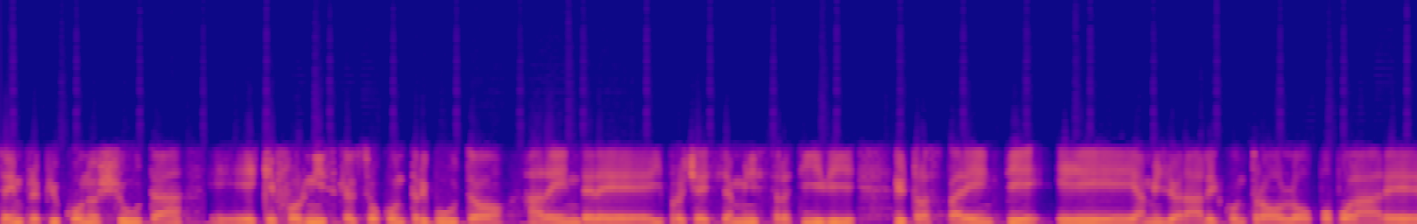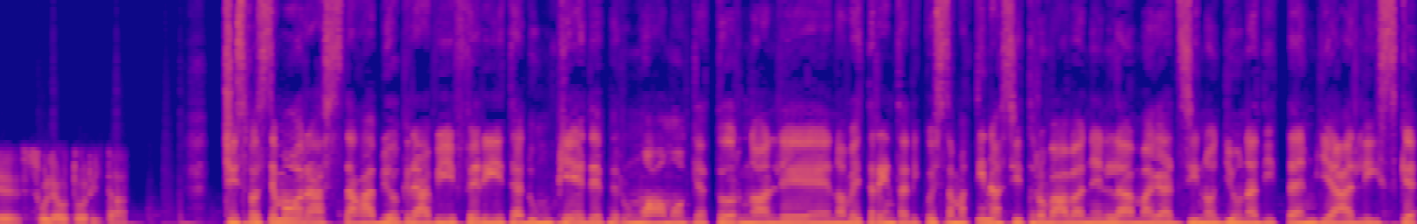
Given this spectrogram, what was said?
sempre più conosciuta e che fornisca il suo contributo a rendere i processi amministrativi più trasparenti e a migliorare il controllo popolare sulle autorità. Ci spostiamo ora a Stabio, gravi ferite ad un piede per un uomo che attorno alle 9.30 di questa mattina si trovava nel magazzino di una ditta in via Lische.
